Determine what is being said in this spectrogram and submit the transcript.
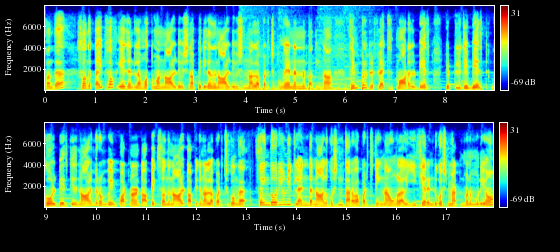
ஸோ அந்த ஸோ அந்த டைப்ஸ் ஆஃப் ஏஜென்ட்டில் மொத்தமாக நாலு டிவிஷனாக பிரியுது. அந்த நாலு டிவிஷனும் நல்லா படிச்சுக்கோங்க. என்னென்னு பார்த்தீங்கன்னா simple reflex model based utility based goal based இது நாலுமே ரொம்ப இம்பார்ட்டண்டான டாபிக் ஸோ அந்த நாலு டாப்பிக்கும் நல்லா படிச்சுக்கோங்க. ஸோ இந்த ஒரு யூனிட்டில் இந்த நாலு கொஸ்டின் தரவாக படிச்சிட்டிங்கன்னா உங்களால் ஈஸியாக ரெண்டு கொஸ்டினுமே அட்டன் பண்ண முடியும்.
